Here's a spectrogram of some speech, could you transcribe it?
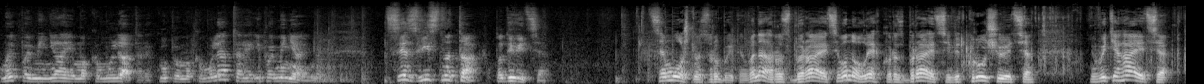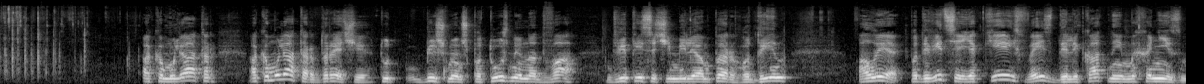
ми поміняємо акумулятори, купимо акумулятори і поміняємо. Це, звісно, так. Подивіться. Це можна зробити. Вона розбирається, воно легко розбирається, відкручується, витягається акумулятор. Акумулятор, до речі, тут більш-менш потужний на 2 2000 мАч. Але подивіться, який весь делікатний механізм.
